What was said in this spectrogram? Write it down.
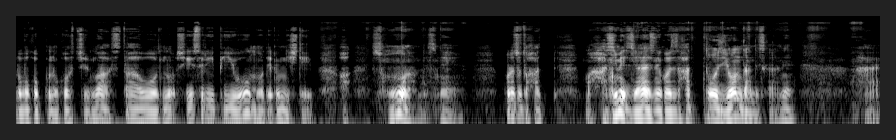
ロボコップのコスチュームはスターウォーズの C3PO をモデルにしている。あ、そうなんですね。これはちょっとは、まあ、初めてじゃないですね。これ当時読んだんですからね。はい。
